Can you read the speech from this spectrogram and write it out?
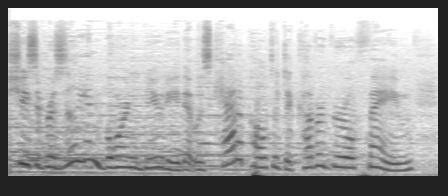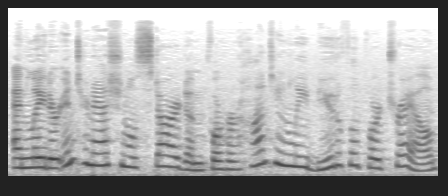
She's a Brazilian born beauty that was catapulted to CoverGirl fame and later international stardom for her hauntingly beautiful portrayal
